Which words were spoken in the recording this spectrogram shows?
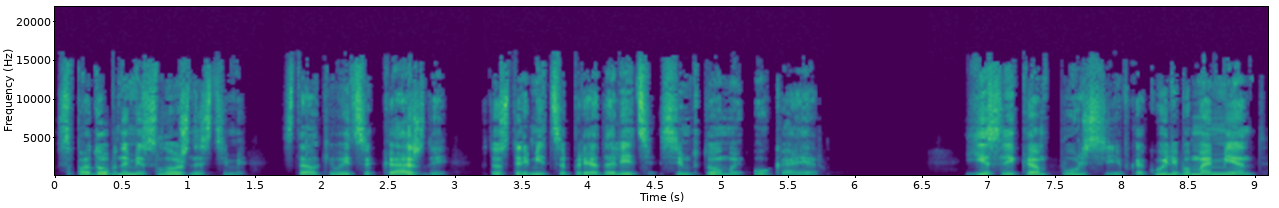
С подобными сложностями сталкивается каждый, кто стремится преодолеть симптомы ОКР. Если компульсии в какой-либо момент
